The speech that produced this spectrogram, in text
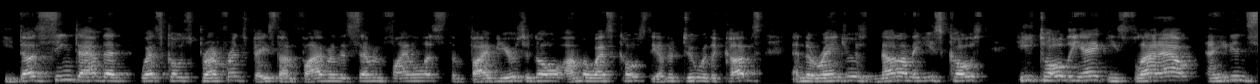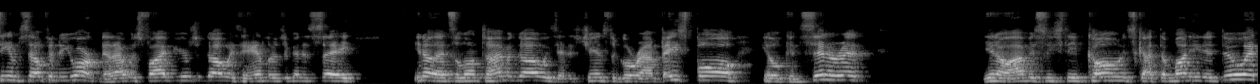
He does seem to have that West Coast preference based on five of the seven finalists from five years ago on the West Coast. The other two were the Cubs and the Rangers, none on the East Coast he told the Yankees flat out, and he didn't see himself in New York. Now, that was five years ago. His handlers are going to say, you know, that's a long time ago. He's had his chance to go around baseball. He'll consider it. You know, obviously, Steve Cohen has got the money to do it,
